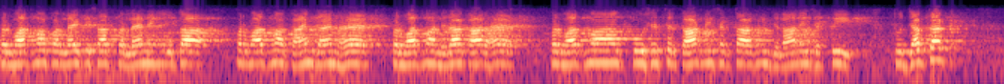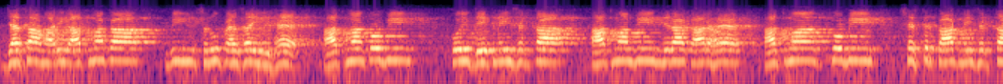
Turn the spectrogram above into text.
परमात्मा पर लय के साथ पर लय नहीं होता। परमात्मा कायम दायम है, परमात्मा निराकार है। परमात्मा को शस्त्र काट नहीं सकता, अग्नि जला नहीं सकती। तो जब तक जैसा हमारी आत्मा का भी स्वरूप ऐसा ही है, आत्मा को भी कोई देख नहीं सकता। आत्मा भी निराकार है, आत्मा को भी शस्त्र काट नहीं सकता,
